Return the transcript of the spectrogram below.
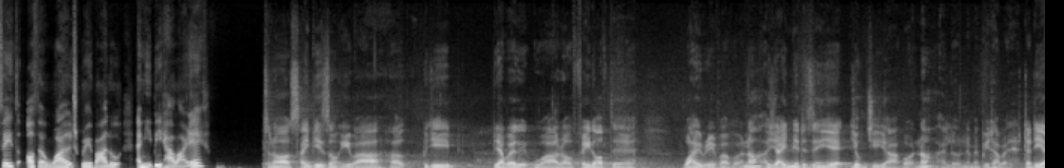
Faith of a Wild River လို့အမည်ပေးထားပါတယ်ကျွန်တော်ဆိုင်းပြေဆုံးအေးပါဟုတ်ပကြီးပြပွဲဟိုကတော့ Fate of the Wild River ပေါ့နော်အရိုင်းမြစ်တစ်စင်းရဲ့ယုံကြည်ရာပေါ့နော်အဲ့လိုနာမည်ပေးထားပါတယ်တတိယ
